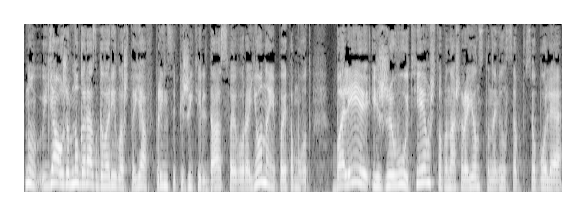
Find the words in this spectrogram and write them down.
ну, я уже много раз говорила, что я, в принципе, житель да, своего района, и поэтому вот болею и живу тем, чтобы наш район становился все более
